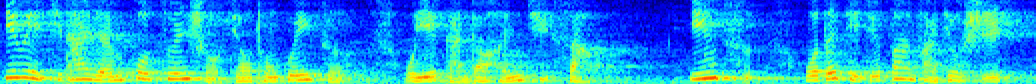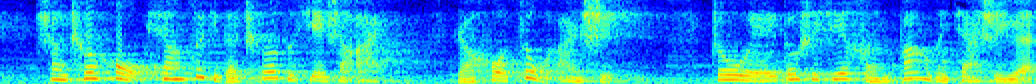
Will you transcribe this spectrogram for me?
因为其他人不遵守交通规则，我也感到很沮丧。因此，我的解决办法就是上车后向自己的车子献上爱，然后自我暗示：周围都是些很棒的驾驶员，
